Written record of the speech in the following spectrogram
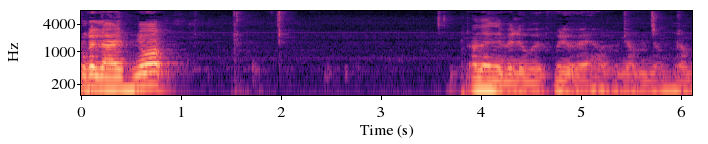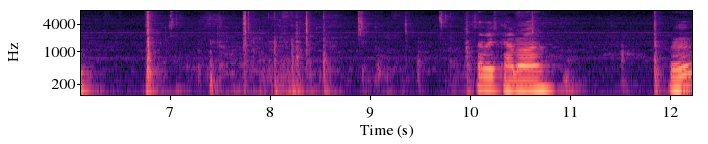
Okay guys, you know what? I'm ending the video with video here. Yum yum yum. His camera. Hmm?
